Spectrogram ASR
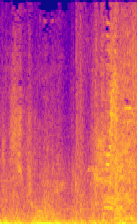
Destroyed.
